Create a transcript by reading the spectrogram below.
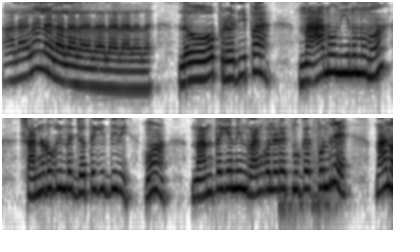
ಅಲ್ಲ ಲೋ ಪ್ರದೀಪ, ನಾನು ನೀನು ಸಣ್ಣ ಹುಡುಗರಿಂದ ಜೊತೆಗಿದ್ದೀವಿ. ಹ್ಞೂ ನನ್ನ ತಗೆ ನೀನು ರಂಗೋಲಿ ಮುಗ್ಗಕ್ಕೆ ಮುಗ್ಗಕ್ ಬಂದ್ರೆ ನಾನು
